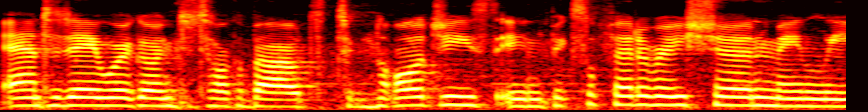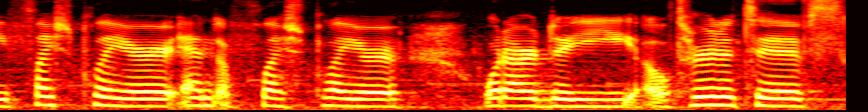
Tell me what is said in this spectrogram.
and today we're going to talk about technologies in Pixel Federation, mainly Flash Player, end of Flash Player, what are the alternatives,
